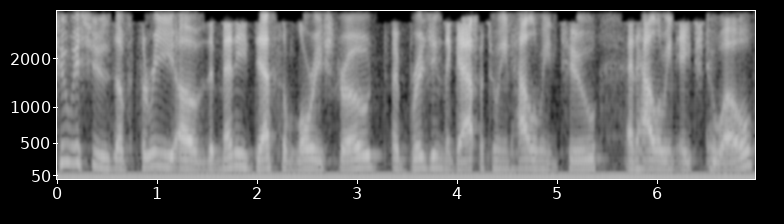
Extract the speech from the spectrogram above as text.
two issues of three of the many deaths of Laurie Strode, uh, bridging the gap between Halloween 2 and Halloween H2O.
